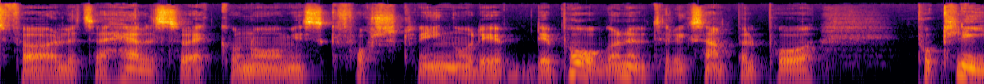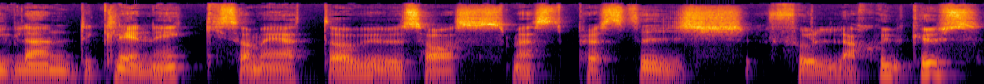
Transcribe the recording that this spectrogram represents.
för lite hälsoekonomisk forskning och det, det pågår nu till exempel på, på Cleveland Clinic som är ett av USAs mest prestigefulla sjukhus.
